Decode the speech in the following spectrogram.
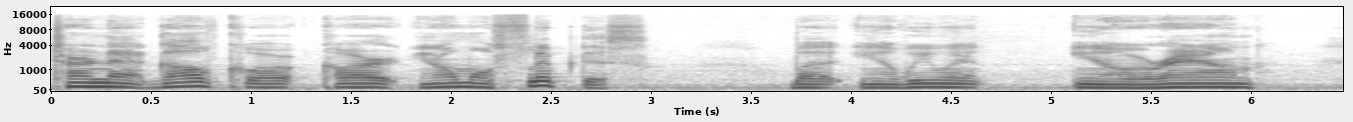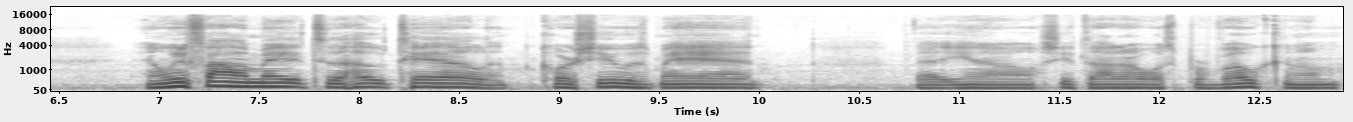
turned that golf car- cart and almost flipped us. But you know, we went, you know, around, and we finally made it to the hotel. And of course, she was mad that you know she thought I was provoking them,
